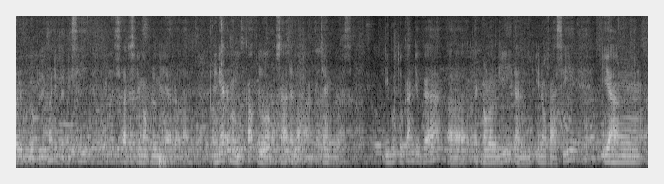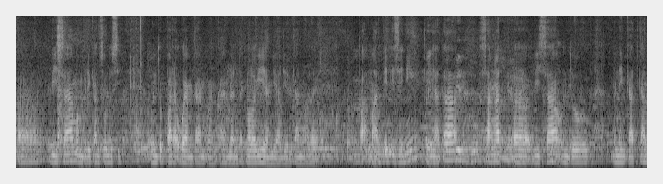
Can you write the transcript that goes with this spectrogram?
2025 diprediksi 150 miliar dolar. Ini akan membuka peluang usaha dan lapangan kerja yang luas. Dibutuhkan juga uh, teknologi dan inovasi yang uh, bisa memberikan solusi untuk para UMKM UMKM dan teknologi yang dihadirkan oleh Pak Martin di sini ternyata sangat uh, bisa untuk meningkatkan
